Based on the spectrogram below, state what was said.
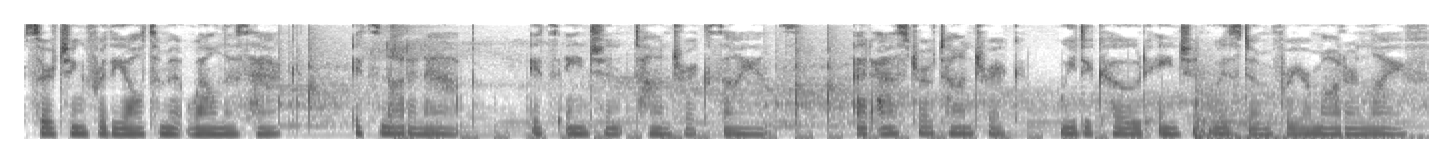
Searching for the ultimate wellness hack? It's not an app, it's ancient tantric science. At Astro Tantric, we decode ancient wisdom for your modern life.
